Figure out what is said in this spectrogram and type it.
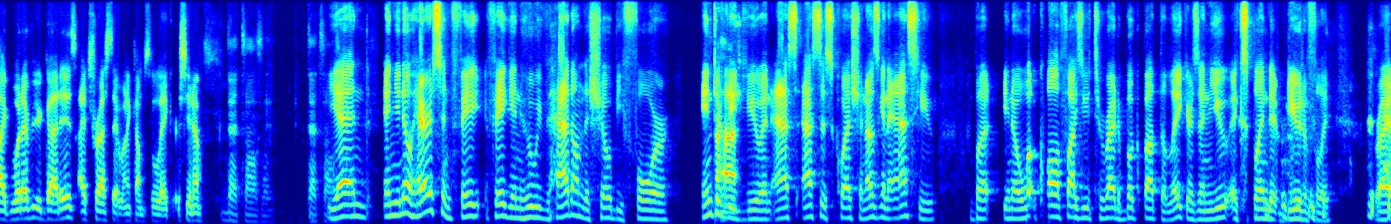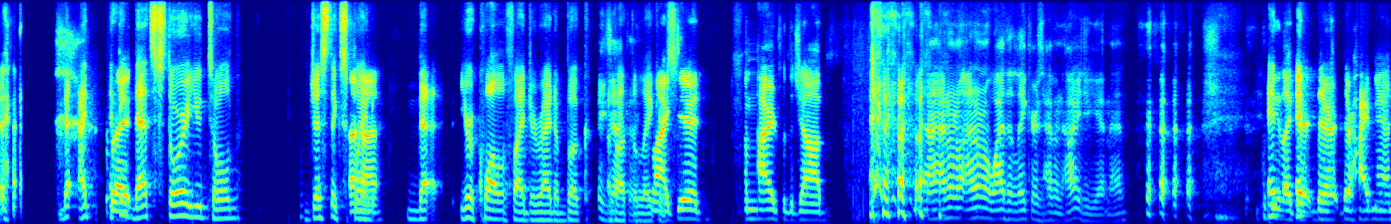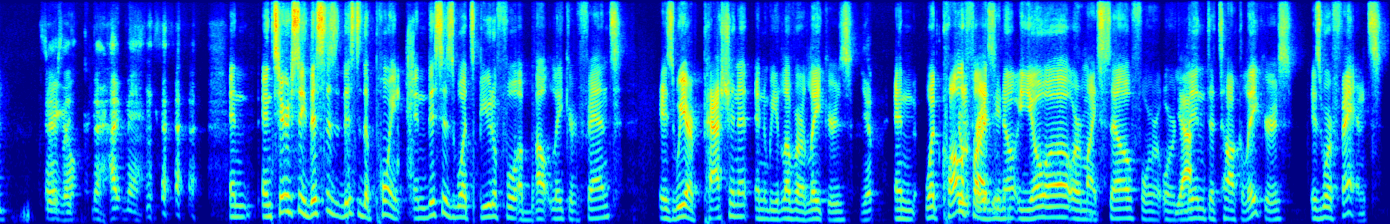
like whatever your gut is, I trust it when it comes to the Lakers. You know? That's awesome. That's awesome. Yeah, and and you know Harrison Fa- Fagan, who we've had on the show before, interviewed you and asked asked this question. I was going to ask you, but you know what qualifies you to write a book about the Lakers, and you explained it beautifully, right? That, I, I Right. think that story you told just explained Uh-huh. that you're qualified to write a book about Exactly. the Like, Lakers. dude, I'm hired for the job. I I don't know. I don't know why the Lakers haven't hired you yet, man. there Be And- like and- their their their hype man. There you go. They're hype man. and and seriously this is this is the point and this is what's beautiful about laker fans is we are passionate and we love our lakers yep. and what qualifies you know ioa or myself or or Yeah. lynn to talk lakers is we're fans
